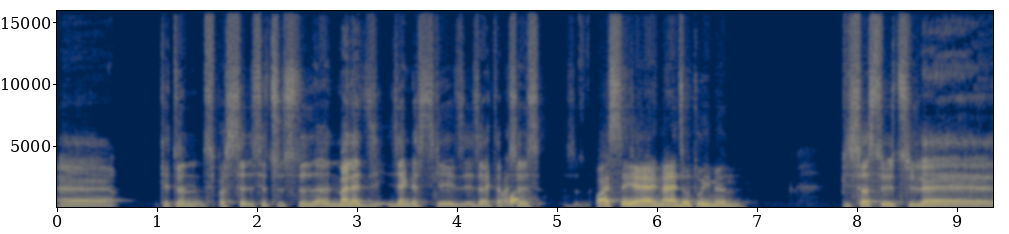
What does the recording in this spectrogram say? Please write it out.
qui est une, c'est une, maladie diagnostiquée directement? Oui, c'est une maladie auto-immune. Puis ça, tu, le.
